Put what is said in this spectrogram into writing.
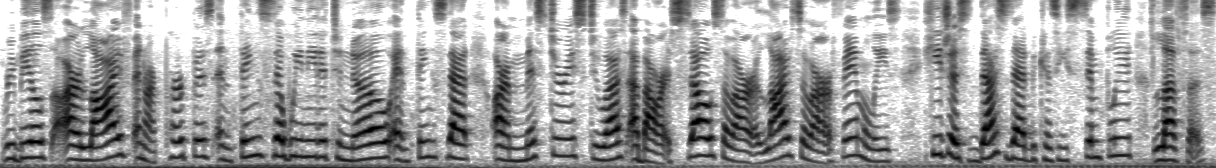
reveals our life and our purpose and things that we needed to know and things that are mysteries to us about ourselves, of our lives, of our families. He just does that because He simply loves us.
